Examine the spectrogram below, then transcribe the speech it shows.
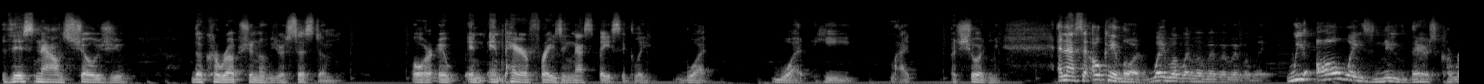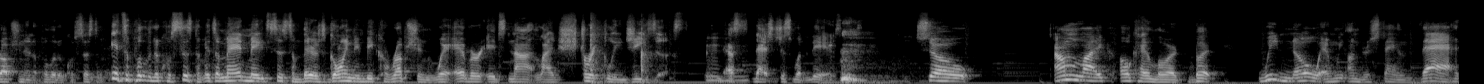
this now shows you the corruption of your system. Or it, in, in paraphrasing, that's basically what what he like assured me. And I said, okay, Lord, wait, wait, wait, wait, wait, wait, wait, wait. We always knew there's corruption in a political system. It's a political system. It's a man-made system. There's going to be corruption wherever it's not like strictly Jesus. Mhm. That's that's just what it is. So I'm like, okay, Lord, but we know and we understand that,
